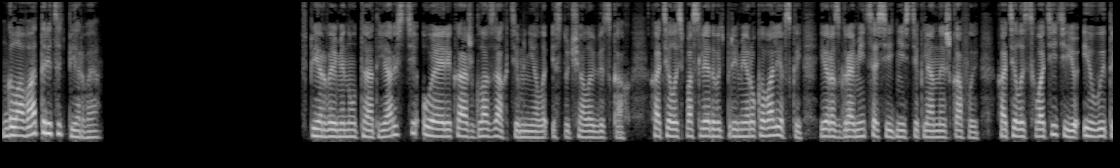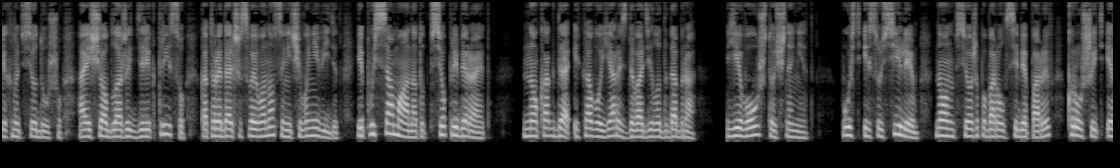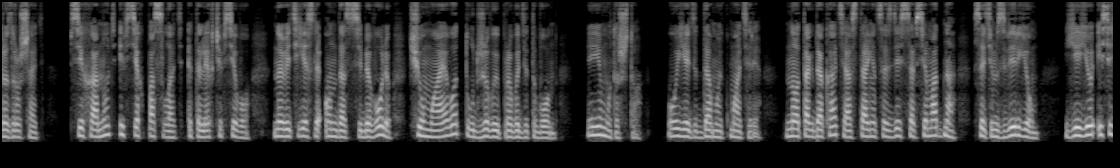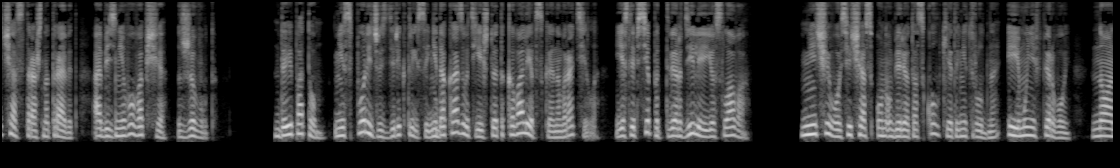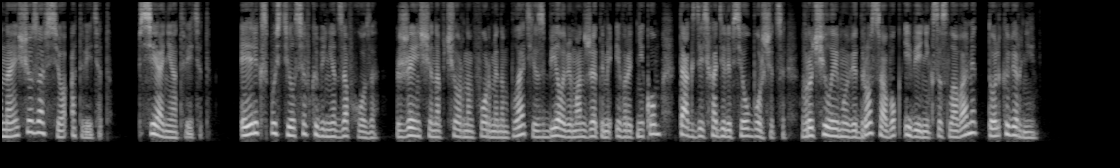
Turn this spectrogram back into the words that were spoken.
Глава тридцать первая В первые минуты от ярости у Эрика аж в глазах темнело и стучало в висках. Хотелось последовать примеру Ковалевской и разгромить соседние стеклянные шкафы. Хотелось схватить ее и вытряхнуть всю душу, а еще обложить директрису, которая дальше своего носа ничего не видит, и пусть сама она тут все прибирает. Но когда и кого ярость доводила до добра? Его уж точно нет пусть и с усилием, но он все же поборол в себе порыв крушить и разрушать. Психануть и всех послать — это легче всего. Но ведь если он даст себе волю, чума его тут же выпроводит вон. И ему-то что? Уедет домой к матери. Но тогда Катя останется здесь совсем одна, с этим зверьем. Ее и сейчас страшно травит, а без него вообще сживут. Да и потом, не спорить же с директрисой, не доказывать ей, что это Ковалевская наворотила если все подтвердили ее слова. Ничего, сейчас он уберет осколки, это нетрудно, и ему не впервой, но она еще за все ответит. Все они ответят. Эрик спустился в кабинет завхоза. Женщина в черном форменном платье с белыми манжетами и воротником, так здесь ходили все уборщицы, вручила ему ведро, совок и веник со словами «Только верни».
